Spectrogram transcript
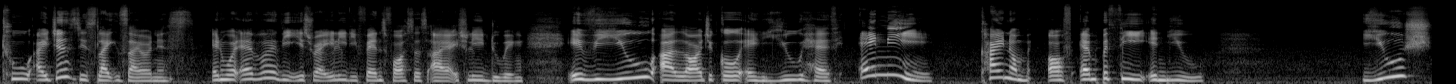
Two, I just dislike Zionists and whatever the Israeli Defense Forces are actually doing, if you are logical and you have any kind of, of empathy in you, you sh-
